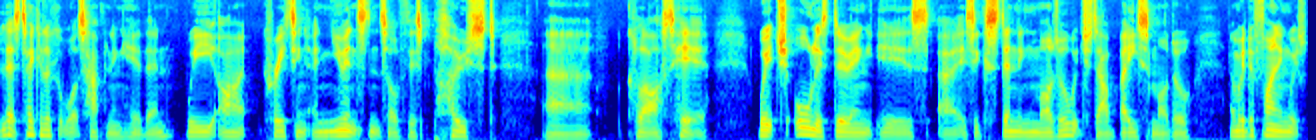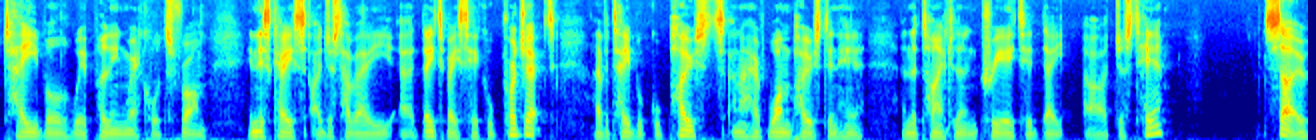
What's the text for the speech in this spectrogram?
let's take a look at what's happening here then. We are creating a new instance of this post uh, class here, which all is doing is uh, it's extending model, which is our base model, and we're defining which table we're pulling records from. In this case, I just have a, a database here called project. I have a table called posts, and I have one post in here, and the title and created date are just here. So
